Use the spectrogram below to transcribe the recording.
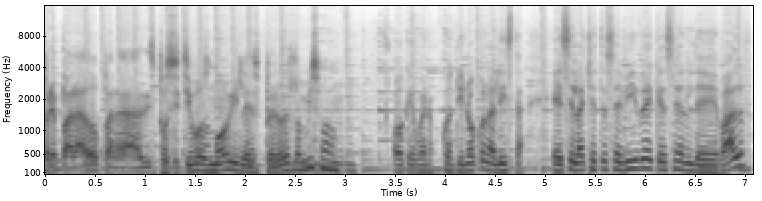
preparado para dispositivos móviles, pero es lo mismo. Mm, Ok, bueno, continúo con la lista. Es el HTC Vive, que es el de Valve.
